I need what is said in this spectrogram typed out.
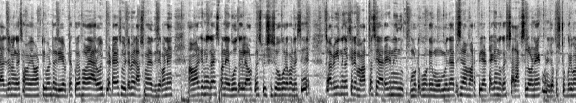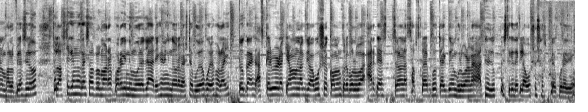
যার জন্য গাছ আমি আমার টিমেন্টটা রিভেপটা করে ফেলাই। আর ওই প্লেয়ারটা গাছ ওই টাইমে রাস মারা দিছে। মানে আমার কিন্তু গাছ মানে বলতে গেলে অল্প স্পিড শো করে ফেলেছে তো আমি কিন্তু গাছ মারতেছি আর এখানে মোটামুটি মুভমেন্ট দেখাচ্ছিলাম আর প্লেয়ারটা কিন্তু গাছ লাগছিল অনেক মানে যথেষ্ট পরিমাণ ভালো প্লেয়ার ছিল। তো লাস্টে কিন্তু গাছ অল্প মারার পরে কিন্তু মরে যায়। আর এখানে কিন্তু আমরা ম্যাচটা বুয়া করে ফেলাই। তো গাছ আজকের ভিডিওটা কেমন লাগছে অবশ্যই কমেন্ট করে বলব। আর গ্যাস চ্যানেলটা সাবস্ক্রাইব করতে একদমই ভুলবো না। আর ফেসবুক পেজ থেকে দেখলে অবশ্যই সাবস্ক্রাইব করে দিও।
